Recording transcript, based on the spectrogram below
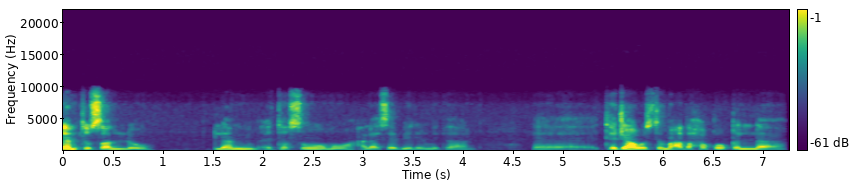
لم تصلوا لم تصوموا على سبيل المثال آه، تجاوزتم بعض حقوق الله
